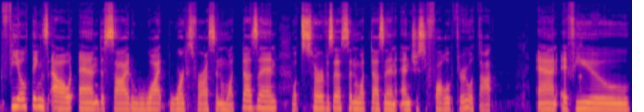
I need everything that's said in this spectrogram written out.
feel things out and decide what works for us and what doesn't, what serves us and what doesn't, and just follow through with that. And if you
